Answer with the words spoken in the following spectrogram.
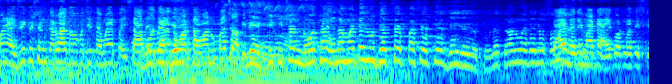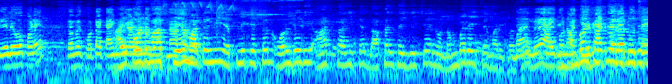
મને એક્ઝિક્યુશન કરવા દો પછી તમે પૈસા આપો ત્યારે તમારું સામાન પાછો આપી દે એક્ઝિક્યુશન નો થાય એના માટે જ હું જજ સાહેબ પાસે અત્યારે જઈ રહ્યો છું. અને ત્રણ વાગ્યાનો સાહેબ એની માટે હાઈકોર્ટમાંથી સ્ટે લેવો પડે. તમે ખોટા ટાઈમ હાઈકોર્ટમાં સ્ટે માટેની એપ્લિકેશન ઓલરેડી આઠ તારીખે દાખલ થઈ ગઈ છે. એનો નંબર છે મારી પાસે. મેં હાઈકોર્ટમાં નંબર સાથે કરેલું છે.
